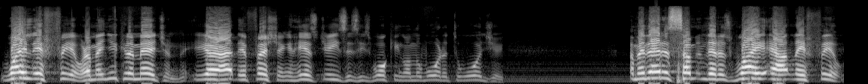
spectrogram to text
way left field? I mean, you can imagine you're out there fishing and here's Jesus, he's walking on the water towards you. I mean, that is something that is way out left field.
